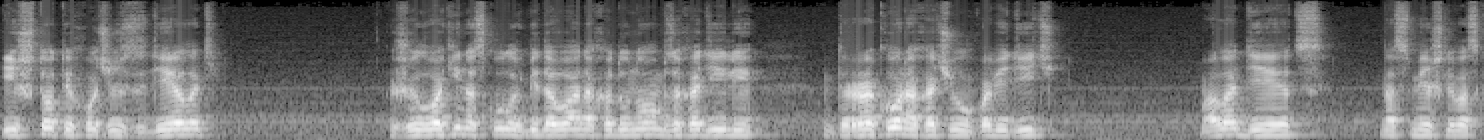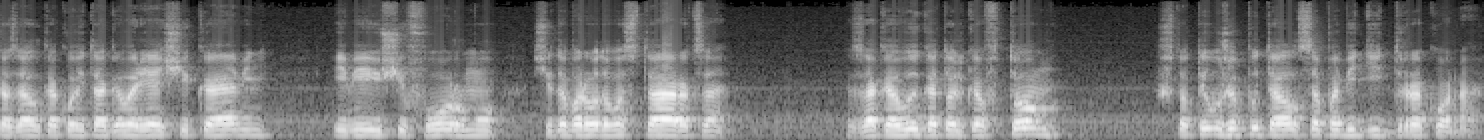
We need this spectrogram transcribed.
«И что ты хочешь сделать?» Желваки на скулах бедована ходуном заходили. «Дракона хочу победить». «Молодец», насмешливо сказал какой-то говорящий камень, имеющий форму седобородого старца. Заковыка только в том, что ты уже пытался победить дракона.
